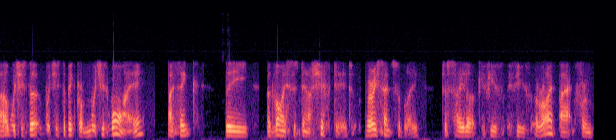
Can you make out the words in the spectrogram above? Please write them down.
uh, which is the which is the big problem. Which is why I think the advice has now shifted very sensibly to say, look, if you've if you've arrived back from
